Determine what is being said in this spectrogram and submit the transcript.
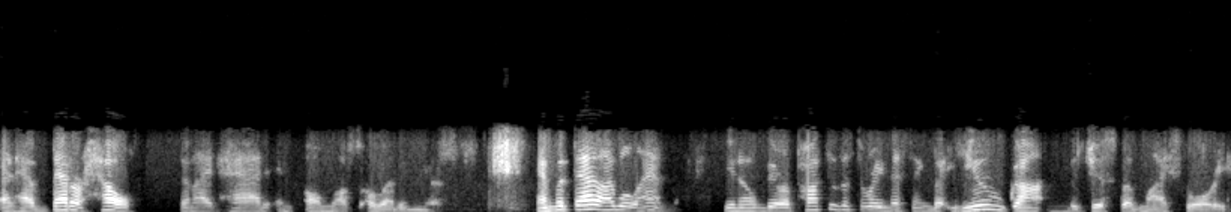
and have better health than I've had in almost 11 years. And with that, I will end. You know, there are parts of the story missing, but you've gotten the gist of my story.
